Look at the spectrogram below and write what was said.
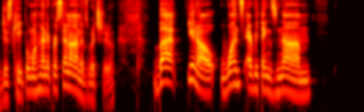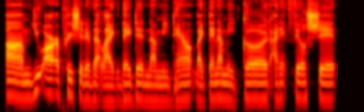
just keep it 100% honest with you. But, you know, once everything's numb, um, you are appreciative that like they did numb me down, like they numb me good. I didn't feel shit.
